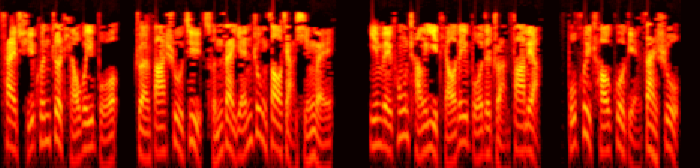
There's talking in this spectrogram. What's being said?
蔡徐坤这条微博转发数据存在严重造假行为，因为通常一条微博的转发量不会超过点赞数，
